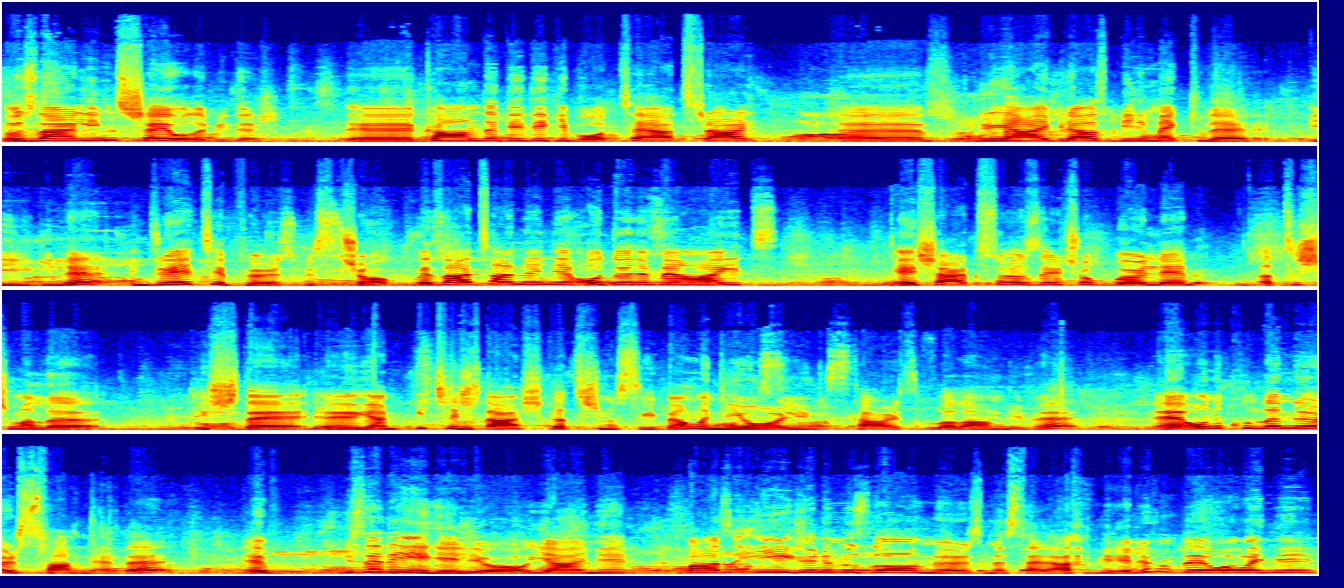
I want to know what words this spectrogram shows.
özelliğimiz şey olabilir. Ee, Kaan da dediği gibi o teatral e, dünyayı biraz bilmekle ilgili düet yapıyoruz biz çok ve zaten hani o döneme ait e, şarkı sözleri çok böyle atışmalı işte e, yani bir çeşit aşık atışması gibi ama New Orleans tarzı falan gibi. E, onu kullanıyoruz sahnede. E, bize de iyi geliyor. Yani bazen iyi günümüzde olmuyoruz mesela diyelim ve o hani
